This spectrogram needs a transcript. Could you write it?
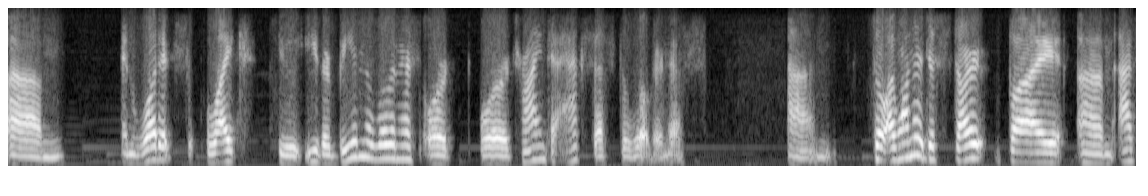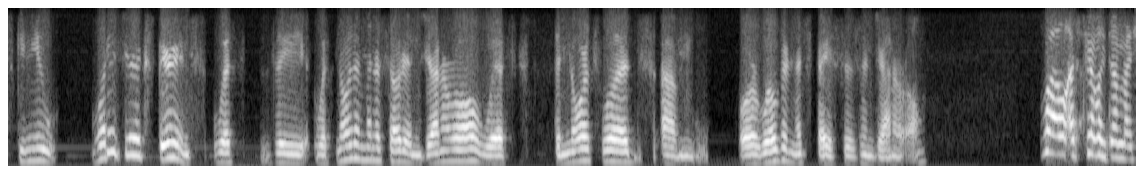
um, and what it's like to either be in the wilderness or or trying to access the wilderness. Um, so I want to just start by um, asking you, what is your experience with the with northern Minnesota in general, with the Northwoods, um, or wilderness spaces in general? Well, I've certainly done my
